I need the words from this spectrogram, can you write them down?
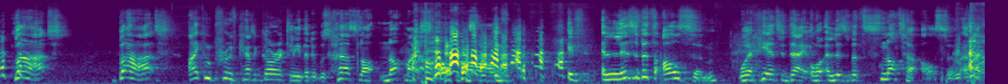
but, but, I can prove categorically that it was her snot, not my snot. if, if Elizabeth Olsen were here today, or Elizabeth Snotter Olsen, as I think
